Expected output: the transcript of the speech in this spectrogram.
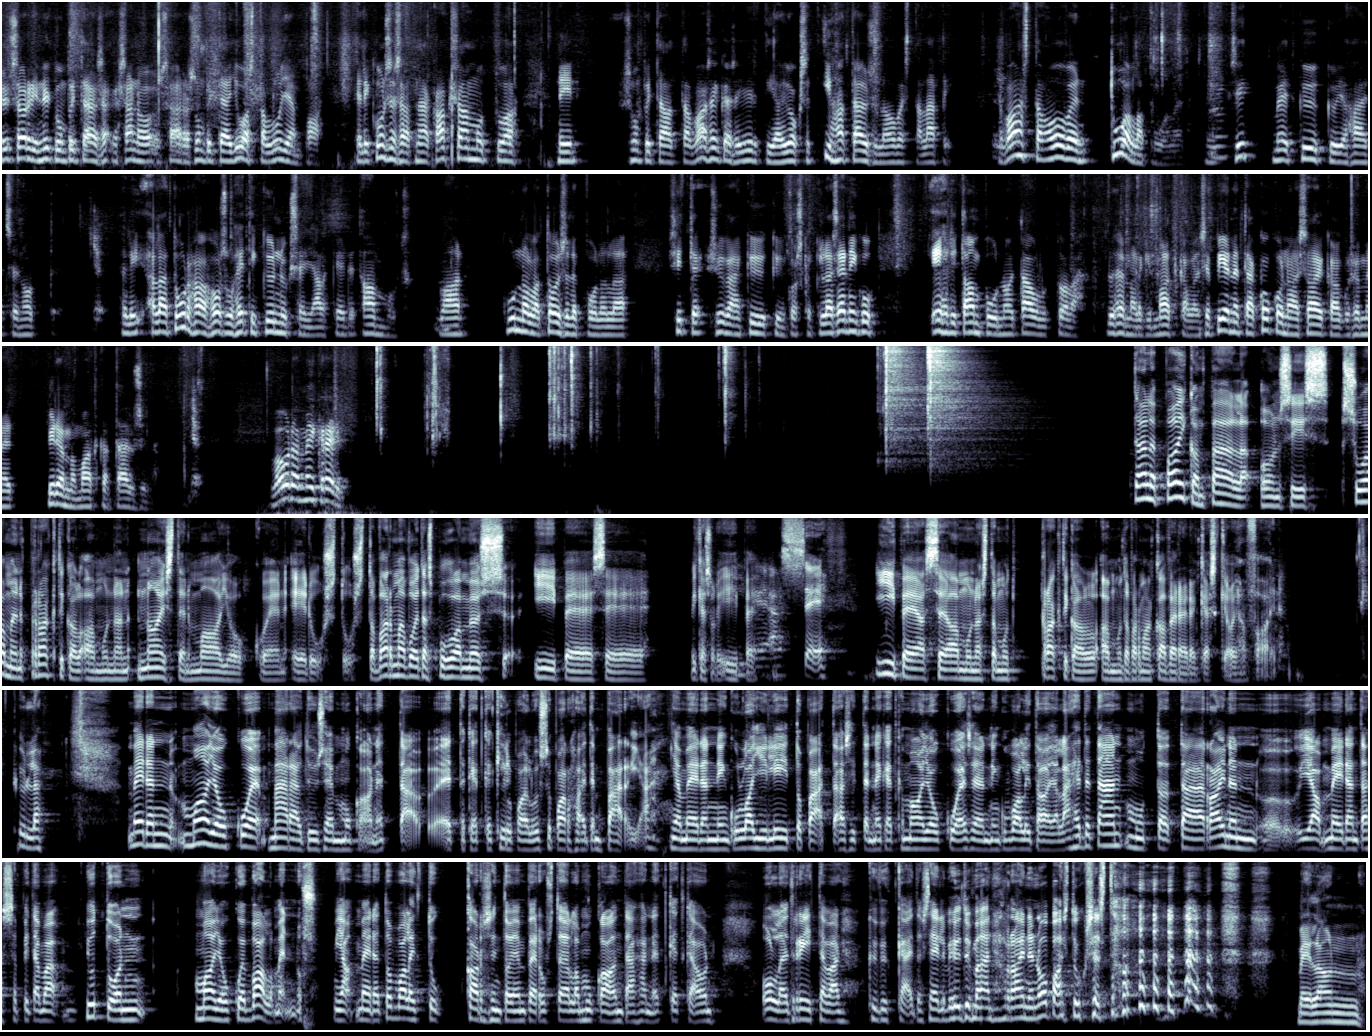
Sori, nyt mun pitää sanoa, Saara, sun pitää juosta lujempaa. Eli kun sä saat nämä kaksi ammuttua, niin sun pitää ottaa vasen käsi irti ja juokset ihan täysillä ovesta läpi. Ja vasta oven tuolla puolella, niin mm. sit meet kyykkyyn ja haet sen otteen. Jep. Eli älä turhaa hosu heti kynnyksen jälkeen, että ammut, mm. vaan kunnolla toiselle puolella ja sitten syvään kyykkyyn, koska kyllä se niin kuin ehdit ampuu noin taulut tuolla lyhyemmälläkin matkalla. Ja se pienentää kokonaisaikaa, kun se menet pidemmän matkan täysillä. Load and make ready. Täällä paikan päällä on siis Suomen Practical-ammunnan naisten maajoukkueen edustusta. Varmaan voitaisiin puhua myös IPC, mikä se oli IP? IPSC. IPSC-ammunnasta, mutta Practical-ammunta varmaan kavereiden kesken on ihan fine. Kyllä. Meidän maajoukkue määräytyy sen mukaan, että, että ketkä kilpailuissa parhaiten pärjää. Ja meidän niin kuin, lajiliitto päättää sitten ne, ketkä maajoukkueeseen niin kuin, valitaan ja lähetetään. Mutta tämä Rainen ja meidän tässä pitämä juttu on maajoukkueen valmennus. Ja meidät on valittu karsintojen perusteella mukaan tähän, että ketkä on olleet riittävän kyvykkäitä selviytymään Rainen opastuksesta. Meillä on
